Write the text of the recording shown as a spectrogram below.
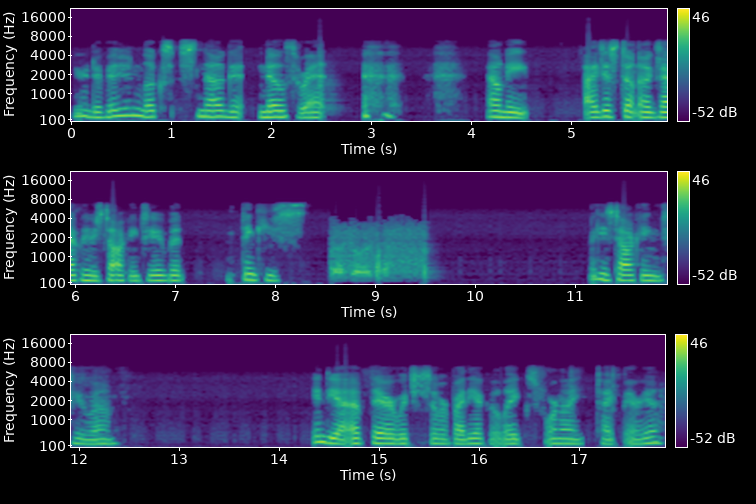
Your division looks snug, no threat. How neat. I just don't know exactly who he's talking to, but I think he's I think he's talking to um, India up there, which is over by the Echo Lakes, Fortnite type area.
